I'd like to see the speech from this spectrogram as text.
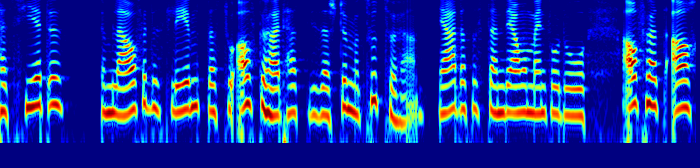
passiert es im Laufe des Lebens, dass du aufgehört hast, dieser Stimme zuzuhören. Ja, das ist dann der Moment, wo du aufhörst, auch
